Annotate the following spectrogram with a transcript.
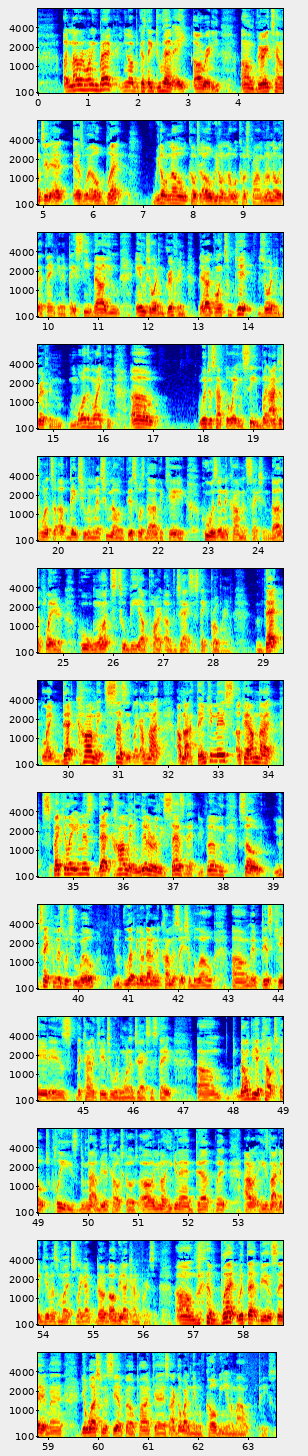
another running back, you know, because they do have eight already. Um, very talented at as well, but we don't know Coach O. We don't know what Coach Prime. We don't know what they're thinking. If they see value in Jordan Griffin, they are going to get Jordan Griffin more than likely. Uh, we'll just have to wait and see. But I just wanted to update you and let you know this was the other kid who was in the comments section, the other player who wants to be a part of the Jackson State program that like that comment says it. Like I'm not I'm not thinking this. Okay, I'm not speculating this. That comment literally says that. You feel me? So you take from this what you will. You let me know down in the comment section below um, if this kid is the kind of kid you would want at Jackson State. Um, don't be a couch coach. Please do not be a couch coach. Oh, you know, he can add depth, but I don't, he's not to give us much. Like, I don't, don't be that kind of person. Um, but with that being said, man, you're watching the CFL podcast. I go by the name of Cobi and I'm out. Peace.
